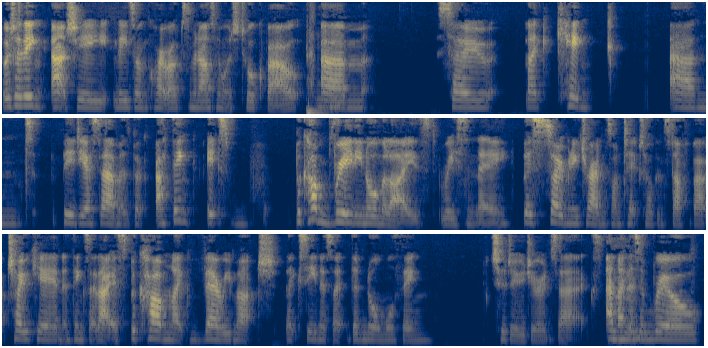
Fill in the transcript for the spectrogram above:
which I think actually leads on quite well to something else I want to talk about. Mhm. Um, so like kink and BDSM I think it's become really normalized recently. There's so many trends on TikTok and stuff about choking and things like that. It's become like very much like seen as like the normal thing to do during sex, and like Mhm. there's a real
